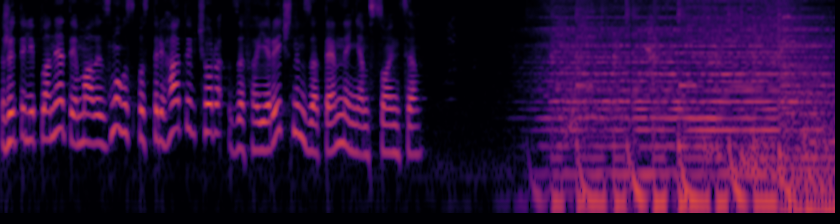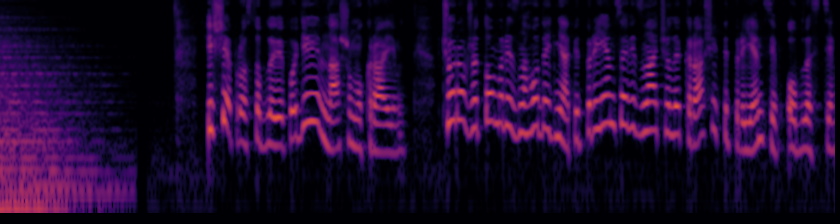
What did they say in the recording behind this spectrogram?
Жителі планети мали змогу спостерігати вчора за феєричним затемненням сонця. І ще про особливі події в нашому краї. Вчора в Житомирі з нагоди дня підприємця відзначили кращих підприємців області.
